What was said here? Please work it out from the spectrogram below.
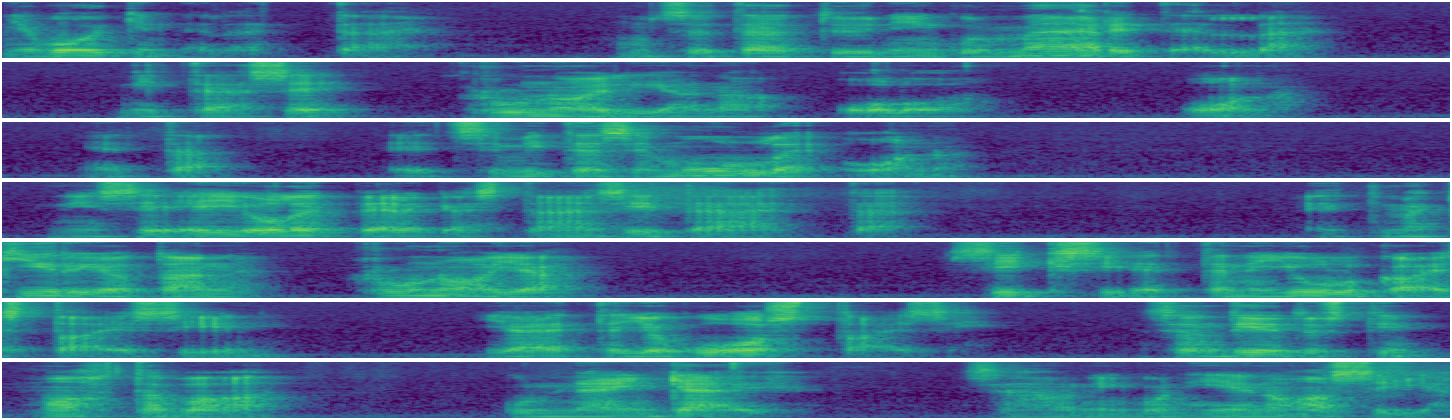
ja voikin elättää, mutta se täytyy niin kuin määritellä, mitä se runoilijana olo on. Että, että se mitä se mulle on, niin se ei ole pelkästään sitä, että, että mä kirjoitan runoja siksi, että ne julkaistaisiin ja että joku ostaisi. Se on tietysti mahtavaa, kun näin käy. Sehän on niin kuin hieno asia.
